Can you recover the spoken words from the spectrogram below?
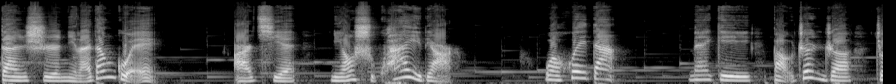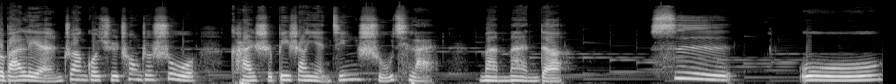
但是你来当鬼，而且你要数快一点儿。”我会的，Maggie 保证着，就把脸转过去，冲着树，开始闭上眼睛数起来。慢慢的，四、五、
